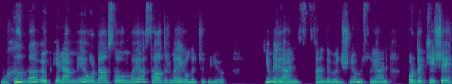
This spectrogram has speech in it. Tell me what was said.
bu hızla öfkelenmeye, oradan savunmaya, saldırmaya yol açabiliyor. Değil mi? Yani sen de böyle düşünüyor musun? Yani oradaki şey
